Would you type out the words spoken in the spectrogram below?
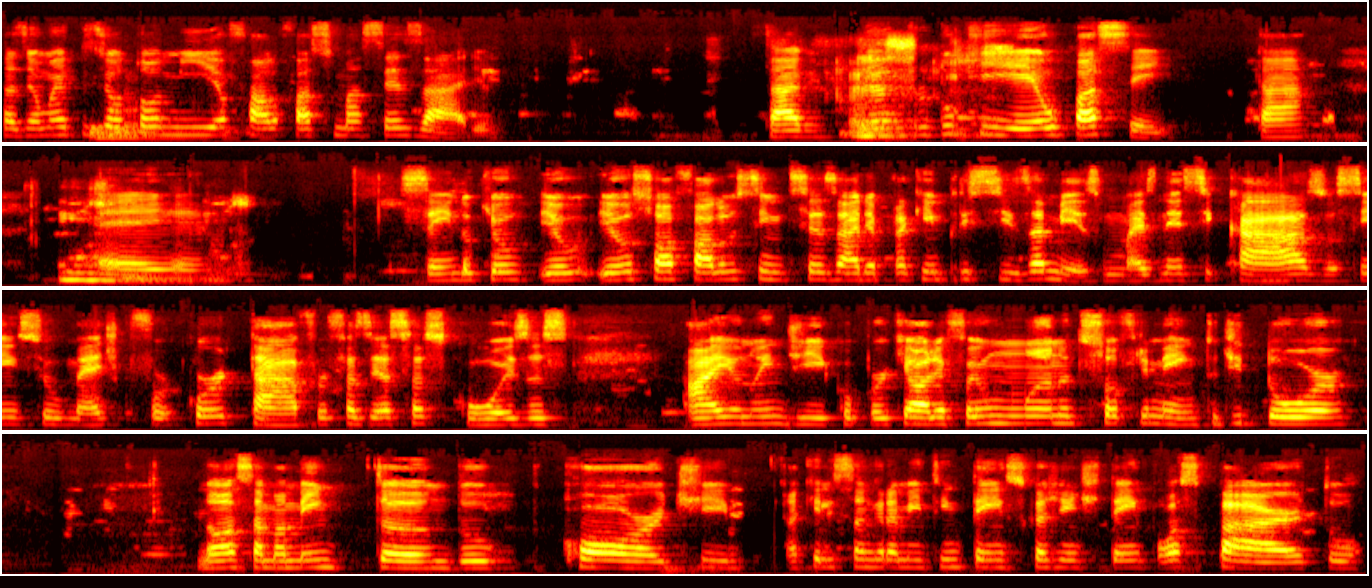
fazer uma episiotomia, eu falo, faço uma cesárea. Sabe? Dentro do que eu passei, tá? É, sendo que eu, eu, eu só falo assim de cesárea para quem precisa mesmo, mas nesse caso, assim, se o médico for cortar, for fazer essas coisas, Ai, eu não indico, porque olha, foi um ano de sofrimento, de dor. Nossa, amamentando, corte, aquele sangramento intenso que a gente tem pós-parto.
